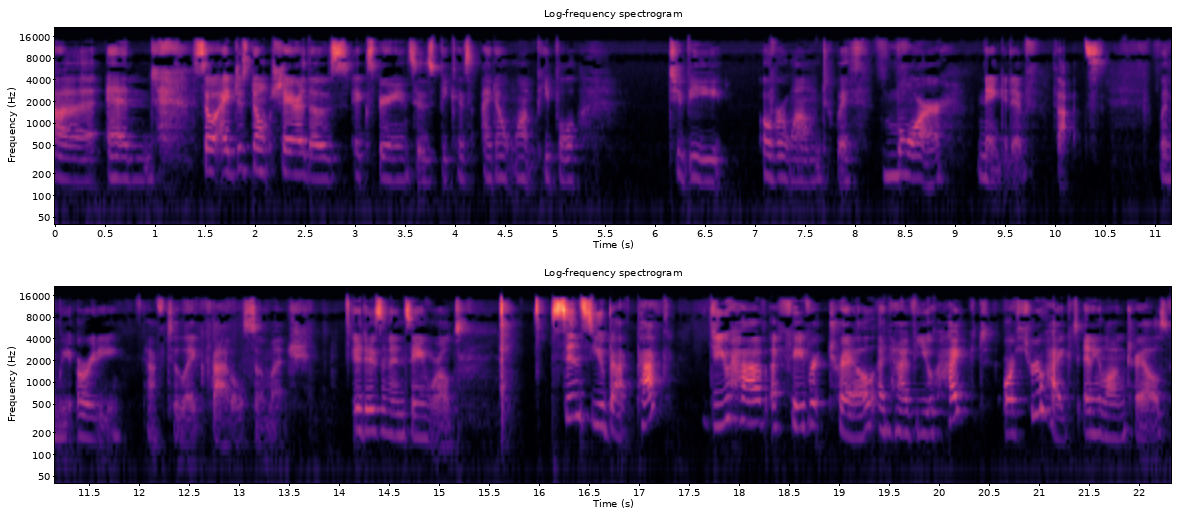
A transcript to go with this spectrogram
Uh, and so I just don't share those experiences because I don't want people to be overwhelmed with more negative thoughts when we already have to like battle so much. It is an insane world. Since you backpack, do you have a favorite trail and have you hiked or through hiked any long trails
